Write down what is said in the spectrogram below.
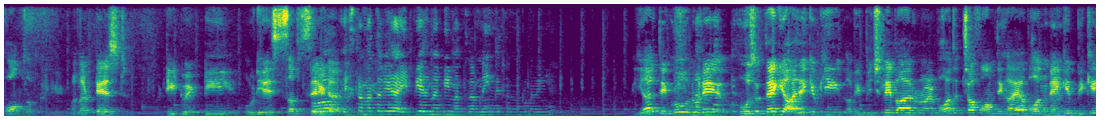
फॉर्म्स ऑफ़ क्रिकेट मतलब टेस्ट टी ट्वेंटी ओडीआई सबसे तो रिटायरमेंट इसका मतलब ये आईपीएल में भी मतलब नहीं देखने को मिलेंगे यार देखो उन्होंने हो सकता है कि आ जाए क्योंकि अभी पिछले बार उन्होंने बहुत अच्छा फॉर्म दिखाया बहुत हम्म। महँगे बिके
